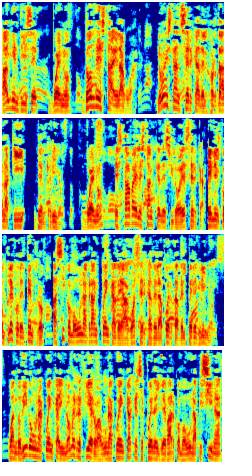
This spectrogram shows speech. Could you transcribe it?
Alguien dice, bueno, ¿dónde está el agua? No están cerca del Jordán aquí, del río. Bueno, estaba el estanque de Siloé cerca, en el complejo del templo, así como una gran cuenca de agua cerca de la puerta del peregrino. Cuando digo una cuenca y no me refiero a una cuenca que se puede llevar como una piscina,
